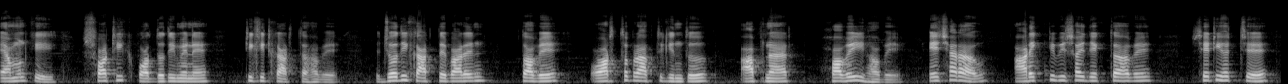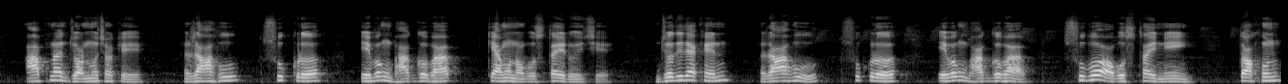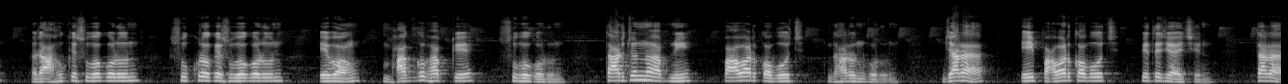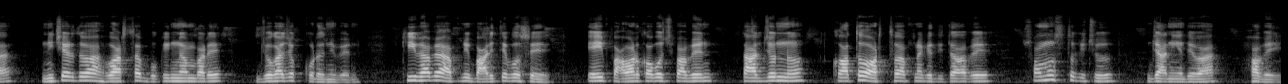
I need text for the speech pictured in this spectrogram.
এমনকি সঠিক পদ্ধতি মেনে টিকিট কাটতে হবে। যদি কাটতে পারেন, তবে অর্থপ্রাপ্তি কিন্তু আপনার হবেই হবে। এছাড়াও আরেকটি বিষয় দেখতে হবে, সেটি হচ্ছে আপনার জন্মচকে রাহু, শুক্র এবং ভাগ্যভাব কেমন অবস্থায় রয়েছে। যদি দেখেন, রাহু, শুক্র এবং ভাগ্যভাব শুভ অবস্থায় নেই, তখন রাহুকে শুভ করুন, শুক্রকে শুভ করুন এবং ভাগ্যভাবকে শুভ করুন। তার জন্য আপনি পাওয়ার কবচ ধারণ করুন। যারা এই পাওয়ার কবচ পেতে চাইছেন। তারা নিচের দেওয়া হোয়াটসঅ্যাপ বুকিং নাম্বারে যোগাযোগ করে নেবেন। কীভাবে আপনি বাড়িতে বসে এই পাওয়ার কবচ পাবেন, তার জন্য কত অর্থ আপনাকে দিতে হবে, সমস্ত কিছু জানিয়ে দেওয়া হবে।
